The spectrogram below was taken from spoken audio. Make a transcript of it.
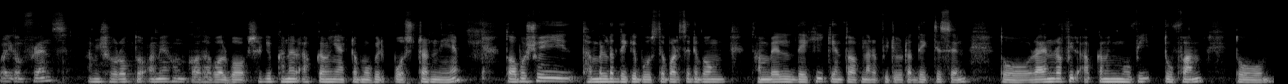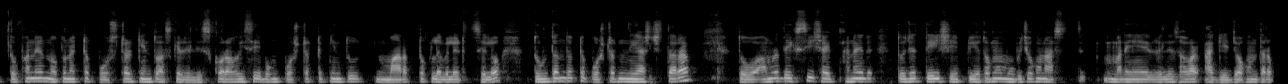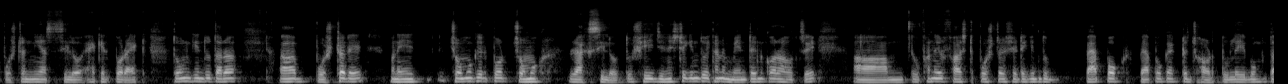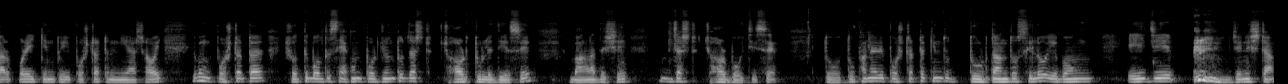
Welcome friends. আমি সৌরভ, তো আমি এখন কথা বলব শাকিব খানের আপকামিং একটা মুভির পোস্টার নিয়ে। তো অবশ্যই থাম্বেলটা দেখে বুঝতে পারছেন এবং থাম্বেল দেখি কিন্তু আপনারা ভিডিওটা দেখতেছেন। তো রায়ন রাফির আপকামিং মুভি তুফান, তো তুফানের নতুন একটা পোস্টার কিন্তু আজকে রিলিজ করা হয়েছে এবং পোস্টারটা কিন্তু মারাত্মক লেভেলের ছিল। দুর্দান্ত একটা পোস্টার নিয়ে আসছে তারা। তো আমরা দেখছি শাকিব খানের দু হাজার তেইশে প্রিয়তম মুভি যখন আসতে মানে রিলিজ হওয়ার আগে যখন তারা পোস্টার নিয়ে আসছিল একের পর এক, তখন কিন্তু তারা পোস্টারে মানে চমকের পর চমক রাখছিল। তো সেই জিনিসটা কিন্তু এখানে মেনটেন করা হচ্ছে। তুফানের ফার্স্ট পোস্টার সেটা কিন্তু ব্যাপক ব্যাপক একটা ঝড় তোলে এবং তারপরেই কিন্তু এই পোস্টারটা নিয়ে আসা হয় এবং পোস্টারটা সত্যি বলতেছে এখন পর্যন্ত জাস্ট ঝড় তুলে দিয়েছে বাংলাদেশে জাস্ট ঝড় বইতেছে। তো তুফানের এই পোস্টারটা কিন্তু দুর্দান্ত ছিল এবং এই যে জিনিসটা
